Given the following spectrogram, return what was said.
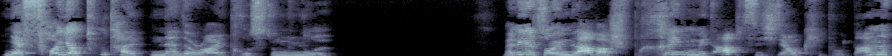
Ne, Feuer tut halt Netherite-Rüstung null. Wenn ich jetzt so in Lava springen mit Absicht, ja okay, Bro, dann.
